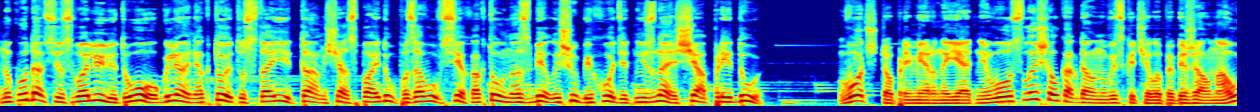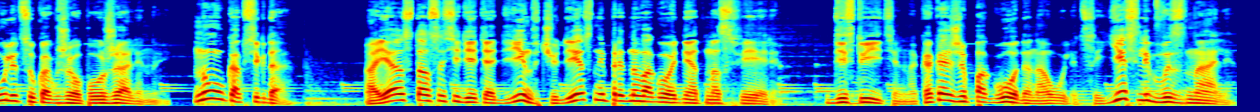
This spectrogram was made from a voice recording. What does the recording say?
Ну куда все свалили-то? О, глянь, а кто это стоит там? Сейчас пойду, позову всех, а кто у нас в белой шубе ходит, не знаю, ща приду. Вот что примерно я от него услышал, когда он выскочил и побежал на улицу, как в жопу ужаленный. Ну, как всегда, а я остался сидеть один в чудесной предновогодней атмосфере. Действительно, какая же погода на улице, если бы вы знали.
